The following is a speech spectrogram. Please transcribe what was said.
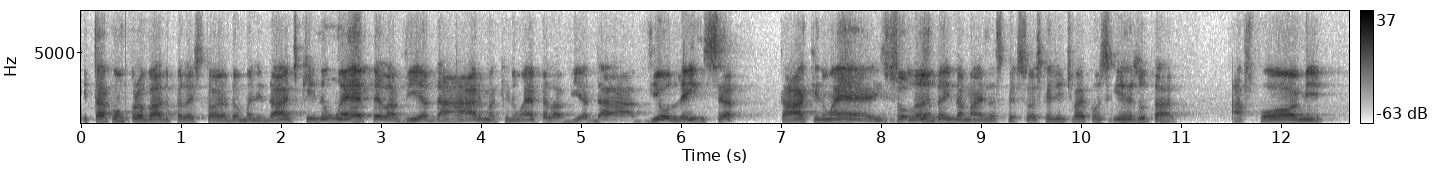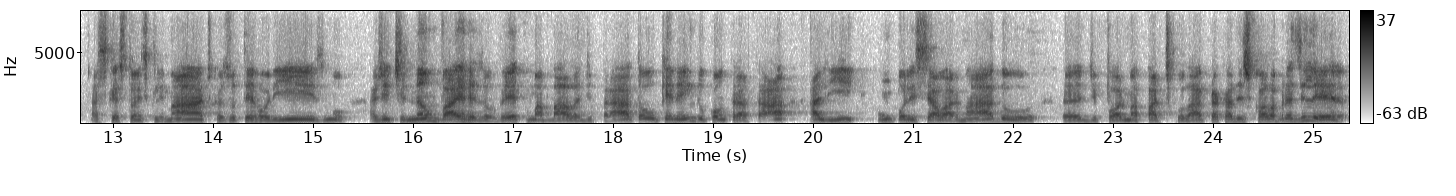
e está comprovado pela história da humanidade que não é pela via da arma, que não é pela via da violência, tá? que não é isolando ainda mais as pessoas que a gente vai conseguir resultado. A fome, as questões climáticas, o terrorismo. A gente não vai resolver com uma bala de prata ou querendo contratar ali um policial armado eh, de forma particular para cada escola brasileira.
